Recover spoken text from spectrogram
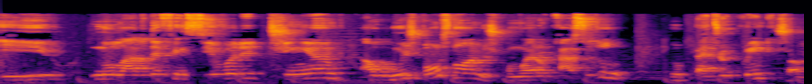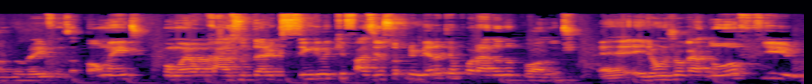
e no lado defensivo ele tinha alguns bons nomes, como era o caso do, do Patrick Quinn, que joga no Ravens atualmente, como é o caso do Derek Stingley, que fazia sua primeira temporada no college. É, ele é um jogador que,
